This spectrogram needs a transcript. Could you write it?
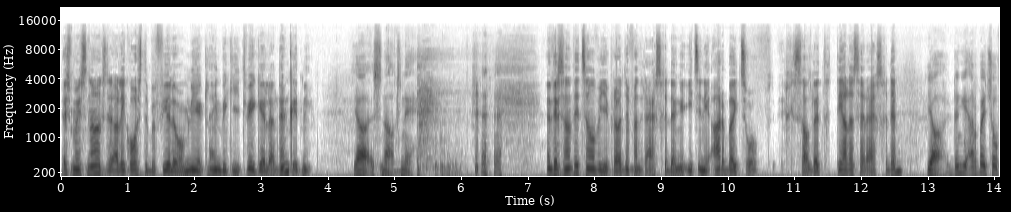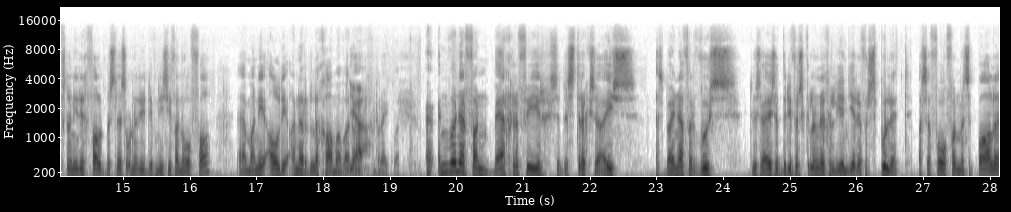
Is my snaaks dat al die koste beveel om nie 'n klein bietjie twee keer laat dink dit nie. Ja, is snaaks nê. Nee. Interessant dit sal wie jy praat van regsgedinge iets in die arbeidshof sal dit tel as 'n regsgeding? Ja, ek dink die arbeidshof sal in hierdie geval beslis onder die definisie van hof val, uh, maar nie al die ander liggame wat ja. daar gebruik word. 'n Inwoner van Bergrivier se distrik se huis is byna verwoes toe sy huis op drie verskillende geleenthede verspoel het as gevolg van munisipale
